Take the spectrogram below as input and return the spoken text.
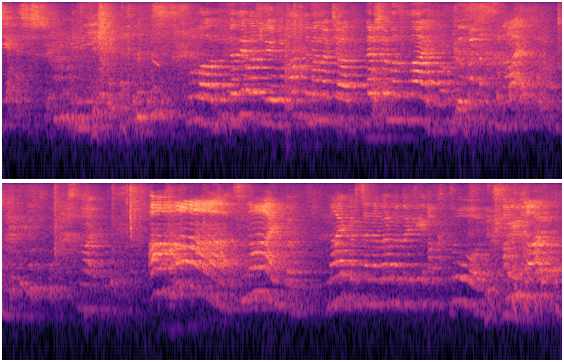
Чим чи що? Ні. Ну ладно, це не важливо. Нам тебе навчати. Де ще на снайпер? Снайпер? Снайпер. Ага, снайпер. Найпер це, напевно, такий актор. Ай, гарно.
